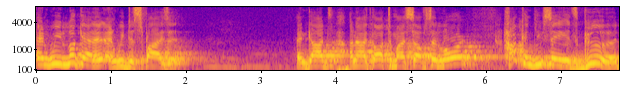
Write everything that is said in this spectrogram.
and we look at it and we despise it. And God, and I thought to myself, said, Lord, how can you say it's good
